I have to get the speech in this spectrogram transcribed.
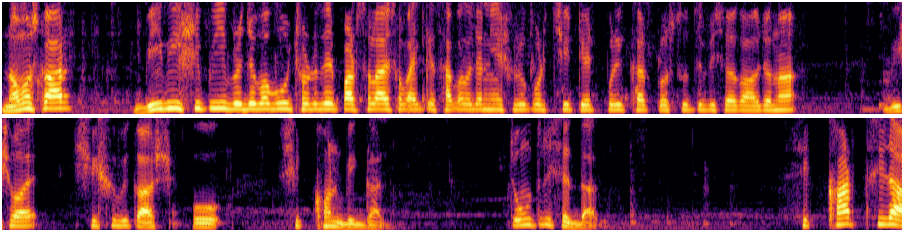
নমস্কার। বিবিসিপি ব্রজবাবু ছোটদের পাঠশালায় সবাইকে স্বাগত জানিয়ে শুরু করছি টেট পরীক্ষার প্রস্তুতি বিষয়ক আলোচনা, বিষয় শিশু বিকাশ ও শিক্ষণ বিজ্ঞান। চৌত্রিশের দাগ। শিক্ষার্থীরা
